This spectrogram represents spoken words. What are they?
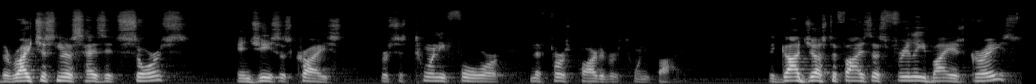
The righteousness has its source in Jesus Christ, verses 24 and the first part of verse 25. That God justifies us freely by his grace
